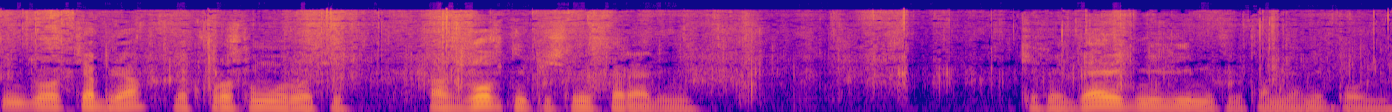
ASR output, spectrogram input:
до октября, як в прошлому році. Аж жовтні пішли всередині. Якихось 9 мм там я не пам'ятаю.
